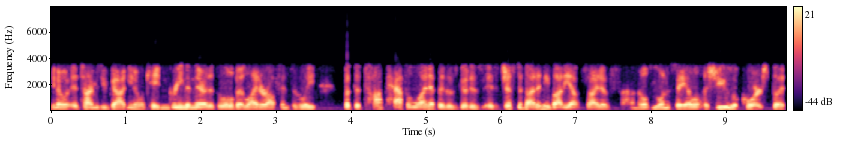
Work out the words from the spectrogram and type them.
you know at times you've got you know a Caden Green in there that's a little bit lighter offensively. But the top half of the lineup is as good as, as just about anybody outside of I don't know if you want to say LSU, of course, but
